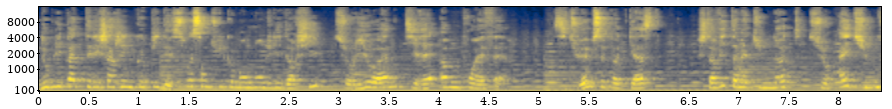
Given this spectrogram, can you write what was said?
N'oublie pas de télécharger une copie des 68 commandements du leadership sur johan-homme.fr. Si tu aimes ce podcast, je t'invite à mettre une note sur iTunes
